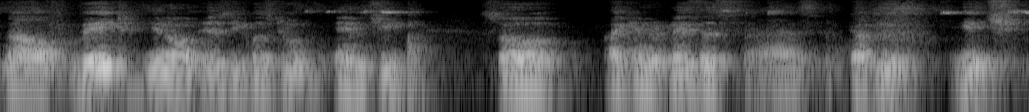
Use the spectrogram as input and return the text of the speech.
now weight, you know, is equals to mg. So I can replace this as wh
